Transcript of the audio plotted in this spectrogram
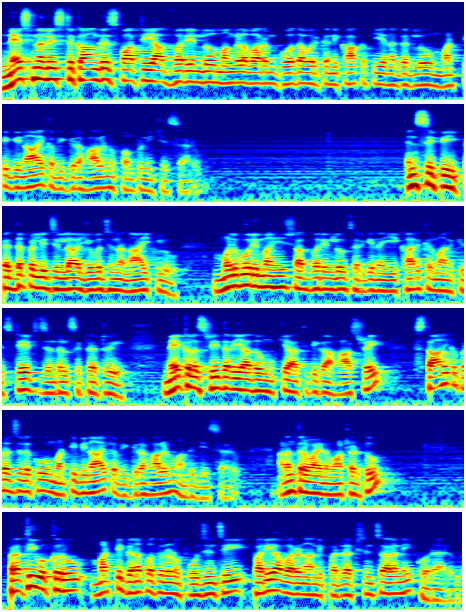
నేషనలిస్ట్ కాంగ్రెస్ పార్టీ ఆధ్వర్యంలో మంగళవారం గోదావరికని కాకతీయ నగర్లో మట్టి వినాయక విగ్రహాలను పంపిణీ చేశారు. ఎన్సిపి పెద్దపల్లి జిల్లా యువజన నాయకులు ములుగూరి మహేష్ ఆధ్వర్యంలో జరిగిన ఈ కార్యక్రమానికి స్టేట్ జనరల్ సెక్రటరీ మేకల శ్రీధర్ యాదవ్ ముఖ్య అతిథిగా హాజరై స్థానిక ప్రజలకు మట్టి వినాయక విగ్రహాలను అందజేశారు. అనంతరం ఆయన మాట్లాడుతూ ప్రతి ఒక్కరూ మట్టి గణపతులను పూజించి పర్యావరణాన్ని పరిరక్షించాలని కోరారు.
